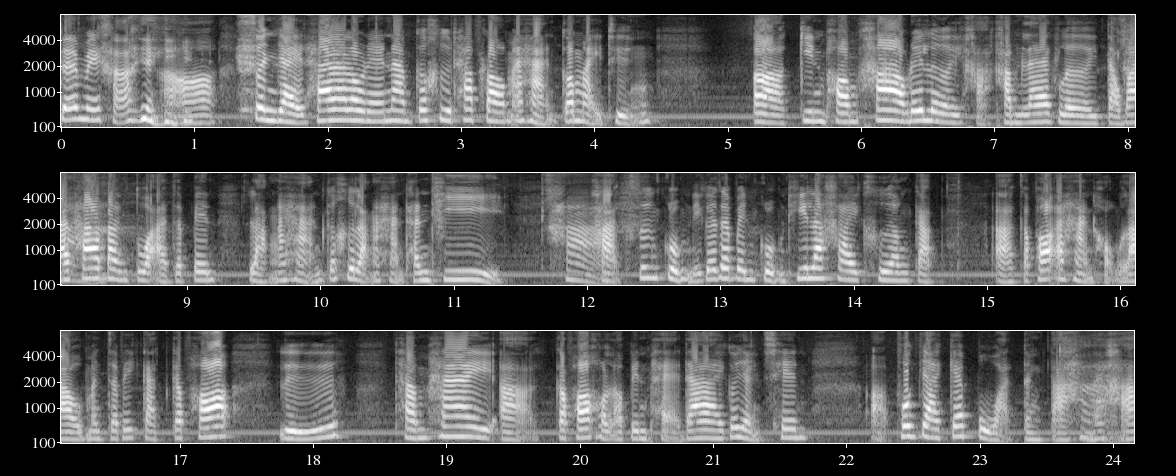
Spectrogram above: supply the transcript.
ได้ไหมคะอย่างอ๋อนี้ส่วนใหญ่ถ้าเราแนะนำก็คือถ้าพร้อมอาหารก็หมายถึงเอ่อกินพร้อมข้าวได้เลยค่ะคำแรกเลย แต่ว่าถ้าบางตัวอาจจะเป็นหลังอาหารก็คือหลังอาหารทันทีค่ะค่ะซึ่งกลุ่มนี้ก็จะเป็นกลุ่มที่ระคายเคืองกับอ่า กระเพาะอาหารของเรา มันจะไปกัดกระเพาะหรือทำให้อ่ากระเพาะของเราเป็นแผลได้ก็อย่างเช่นอ่าพวกยาแก้ปวดต่างๆนะคะ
